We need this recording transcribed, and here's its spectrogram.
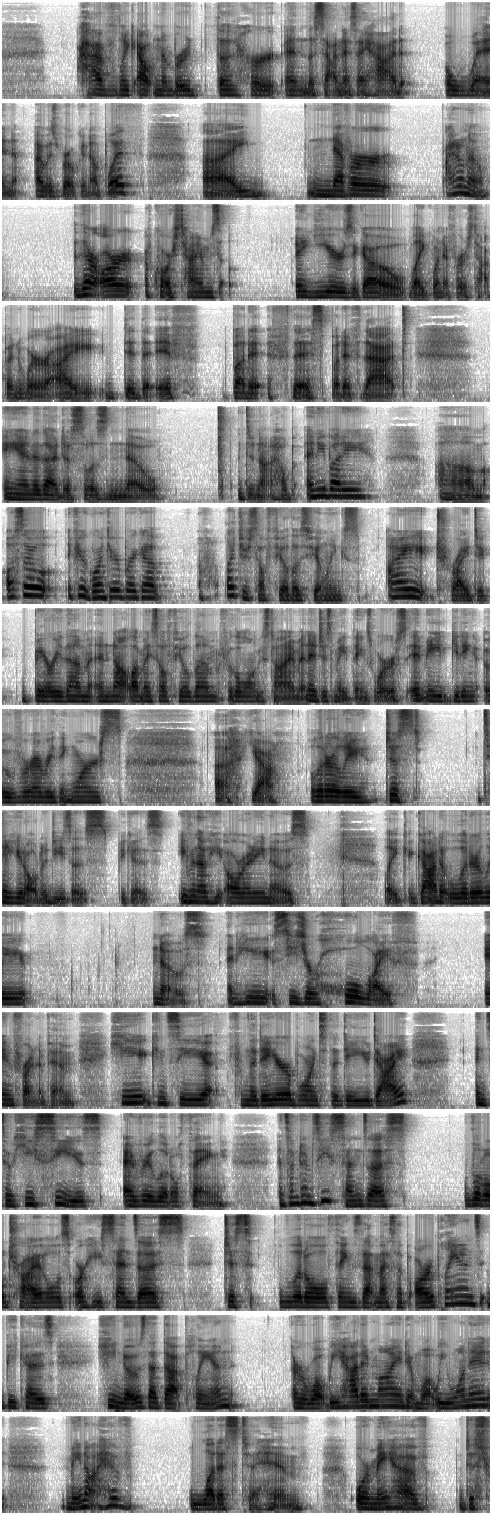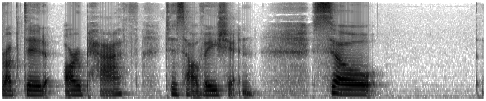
have like outnumbered the hurt and the sadness I had when I was broken up with. I never, I don't know. There are, of course, times years ago, like when it first happened, where I did the if, but if this, but if that. And that just was no, did not help anybody. Um, also, if you're going through a breakup, let yourself feel those feelings. I tried to bury them and not let myself feel them for the longest time, and it just made things worse. It made getting over everything worse. Uh, yeah, literally, just take it all to Jesus because even though He already knows, like, God literally knows and He sees your whole life in front of Him. He can see from the day you're born to the day you die. And so He sees every little thing. And sometimes he sends us little trials or he sends us just little things that mess up our plans because he knows that that plan or what we had in mind and what we wanted may not have led us to him or may have disrupted our path to salvation. So,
